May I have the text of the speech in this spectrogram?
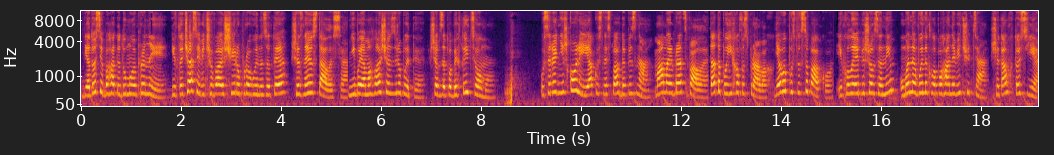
Я досі багато думаю про неї, і в той час я відчуваю щиру провину за те, що з нею сталося, ніби я могла щось зробити, щоб запобігти цьому. У середній школі якось не спав допізна. Мама і брат спали. Тато поїхав у справах. Я випустив собаку, і коли я пішов за ним, у мене виникло погане відчуття, що там хтось є.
